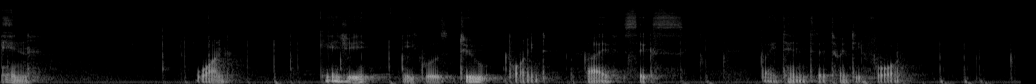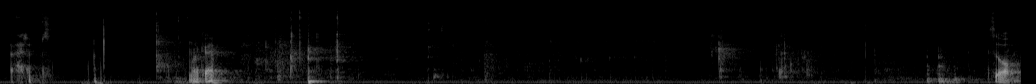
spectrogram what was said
in 1 kg equals 2.56 by 10 to the 24 atoms. Okay. So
